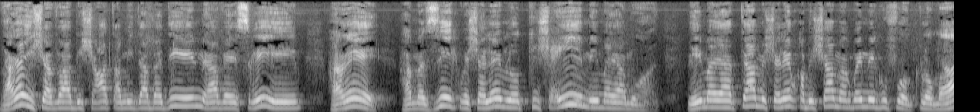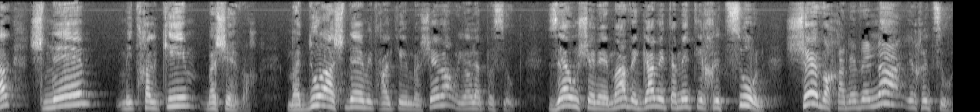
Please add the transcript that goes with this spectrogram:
והרי היא שווה בשעת עמידה בדין 120, הרי המזיק משלם לו 90 אם היה מועד, ואם היה תם משלם חמישה מארבעים מגופו, כלומר שניהם מתחלקים בשבח. מדוע שניהם מתחלקים בשבח? בגלל הפסוק. זהו שנאמר וגם את המת יחצון, שבח הנבלה יחצון.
